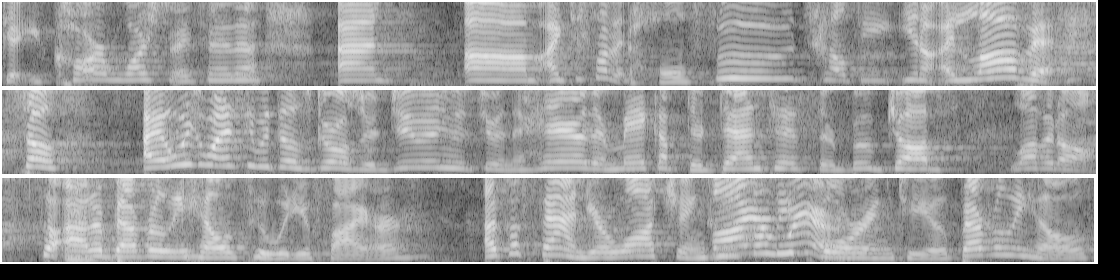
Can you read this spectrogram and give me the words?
get your car washed. Did I say that? And um, I just love it. Whole Foods, healthy. You know, I love it. So I always want to see what those girls are doing. Who's doing their hair, their makeup, their dentist, their boob jobs. Love it all. So out of Beverly Hills, who would you fire? As a fan, you're watching. Fire Who's the least where? boring to you? Beverly Hills.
